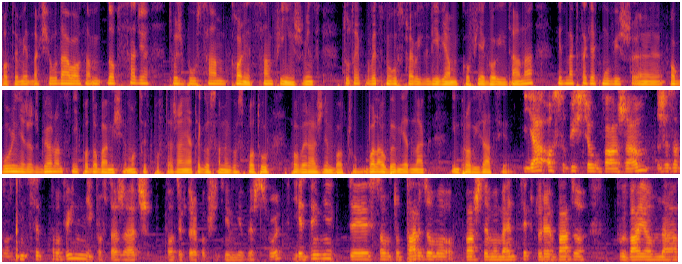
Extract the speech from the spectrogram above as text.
potem jednak się udało tam, no w zasadzie to już był sam koniec, sam finish, więc tutaj powiedzmy usprawiedliwiam Kofiego i Dana, jednak tak jak mówisz, y, ogólnie rzecz biorąc nie podoba mi się motyw powtarzania tego samego spotu po wyraźnym boczu. Wolałbym jednak improwizację. Ja osobiście uważam, że zawodnicy powinni powtarzać spoty, które poprzednio nie wyszły, jedynie gdy są to bardzo ważne momenty, które bardzo wpływają na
